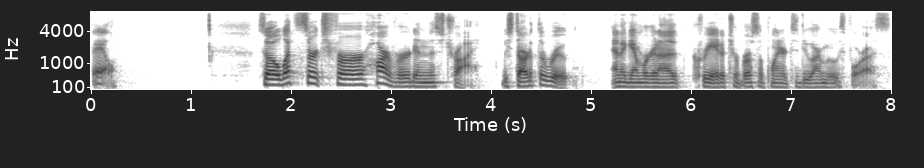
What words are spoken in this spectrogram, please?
fail. So let's search for Harvard in this trie. We start at the root. And again, we're going to create a traversal pointer to do our moves for us.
